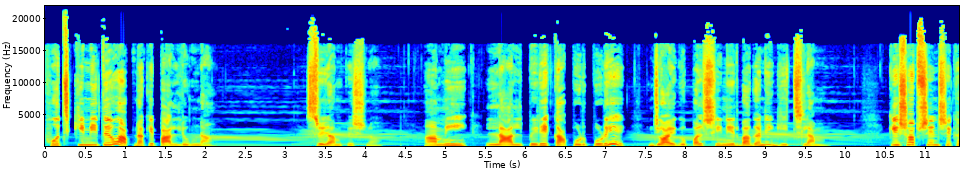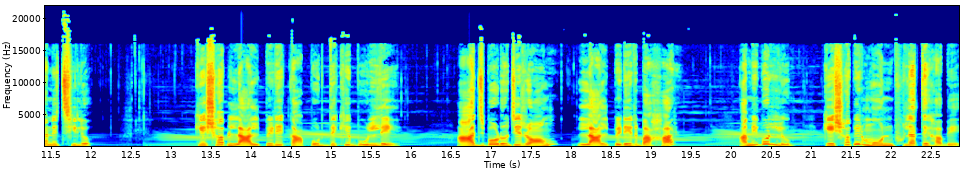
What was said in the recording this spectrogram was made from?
ফচকিমিতেও আপনাকে পারলুম না। শ্রীরামকৃষ্ণ, আমি লাল পেড়ে কাপড় পরে জয়গোপাল সেনের বাগানে গিয়েছিলাম। কেশব সেন সেখানে ছিল। কেশব লাল পেড়ে কাপড় দেখে বললে, আজ বড় যে রং, লাল পেড়ের বাহার। আমি বললুম, কেশবের মন ভুলাতে হবে,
